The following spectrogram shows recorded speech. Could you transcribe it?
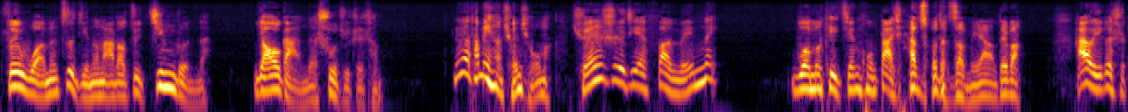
所以我们自己能拿到最精准的腰杆的数据支撑。另外，它面向全球嘛，全世界范围内，我们可以监控大家做的怎么样，对吧？还有一个是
